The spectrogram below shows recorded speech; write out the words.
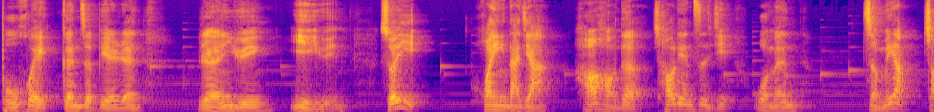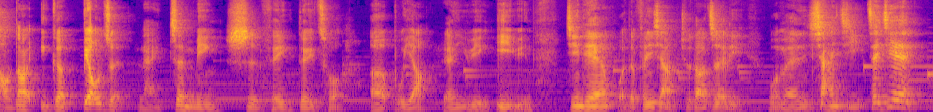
不会跟着别人人云亦云。所以。欢迎大家好好的操练自己，我们怎么样找到一个标准来证明是非对错，而不要人云亦云。今天我的分享就到这里，我们下一集再见。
